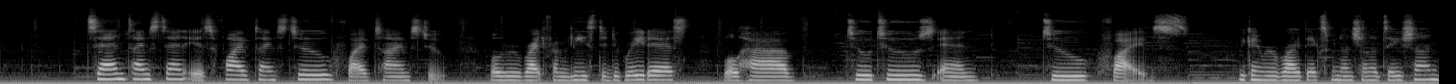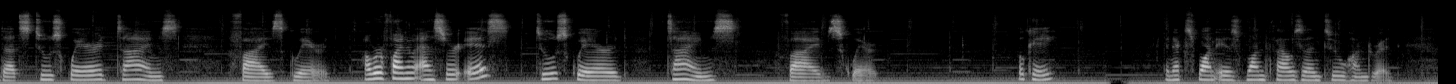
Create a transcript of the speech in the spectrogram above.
10 times 10 is 5 times 2, 5 times 2. We'll rewrite from least to the greatest. We'll have two 2's and two 5's. We can rewrite the exponential notation. That's 2 squared times 5 squared. Our final answer is 2 squared times 5 squared. Okay, the next one is 1200.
